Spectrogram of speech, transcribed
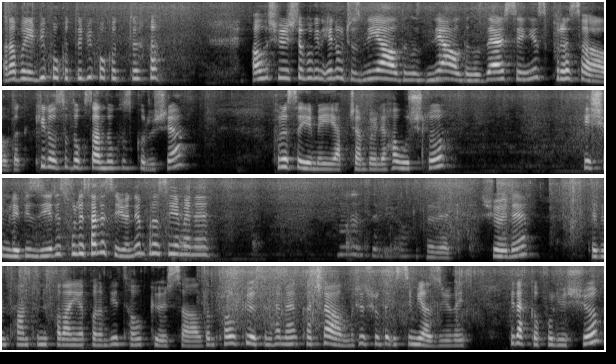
Arabayı bir kokuttu bir kokuttu. Alışverişte bugün en ucuz niye aldınız ne aldınız derseniz pırasa aldık. Kilosu 99 kuruşa. Pırasa yemeği yapacağım böyle havuçlu. Eşimle biz yeriz. Fulya sen de seviyorsun değil mi pırasa yemeni? Bunu da seviyor. Evet. Şöyle dedim tantuni falan yaparım diye tavuk göğsü aldım. Tavuk göğsünü hemen kaça almışız? Şurada isim yazıyor bir dakika Fulya şu.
